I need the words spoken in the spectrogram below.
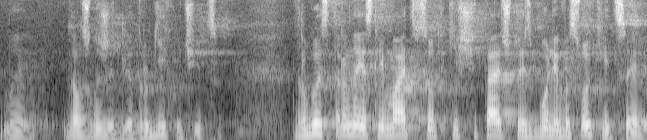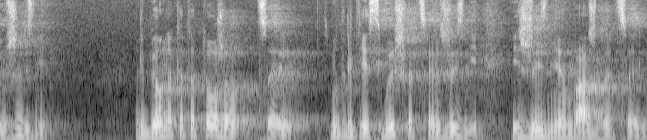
мы должны жить для других, учиться. С другой стороны, если мать все-таки считает, что есть более высокие цели в жизни, ребенок это тоже цель. Смотрите, есть высшая цель жизни, и жизненно важная цель.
